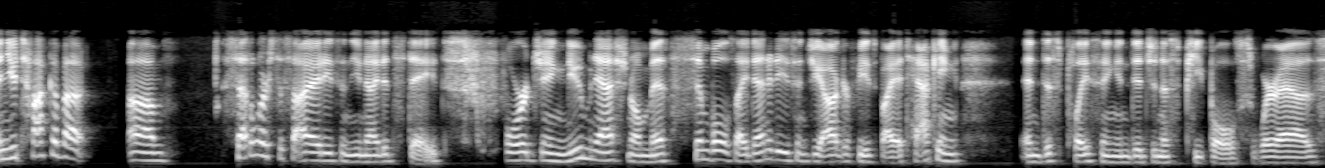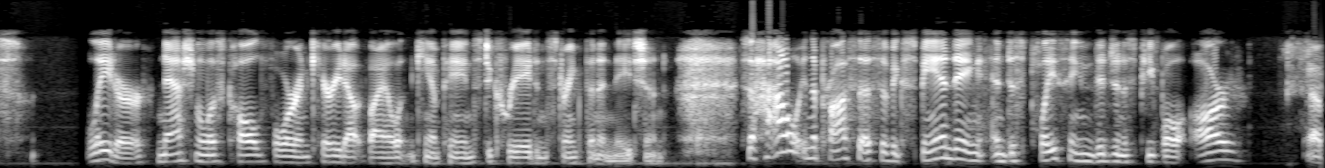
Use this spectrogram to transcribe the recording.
And you talk about um, settler societies in the United States forging new national myths, symbols, identities, and geographies by attacking and displacing indigenous peoples, whereas later, nationalists called for and carried out violent campaigns to create and strengthen a nation. So, how, in the process of expanding and displacing indigenous people, are uh,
